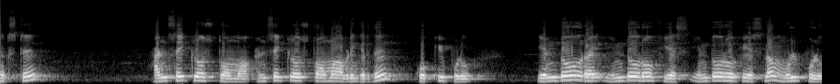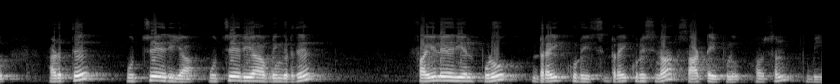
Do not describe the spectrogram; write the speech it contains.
next ancylostoma. Ancylostoma அப்படிங்கிறது கொக்கி புழு. எண்டோரை எண்டோரோஃபியஸ் எண்டோரோஃபியஸ்னால் முள்புழு அடுத்து உச்சேரியா. உச்சேரியா அப்படிங்கிறது ஃபைலேரியல் புழு ட்ரை குரிஸ் ட்ரைகுரிஸ் ட்ரைகுரிஸ்னா சாட்டை புழு. ஆப்ஷன் பி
